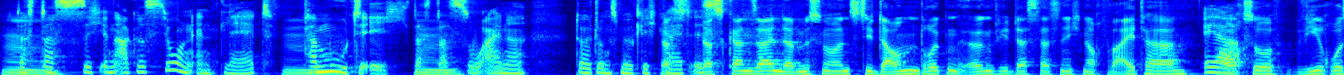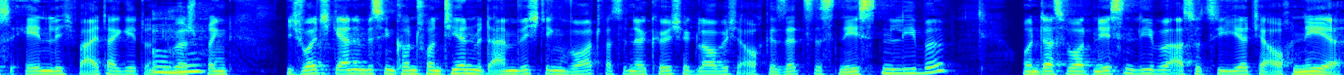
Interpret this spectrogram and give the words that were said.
mm. dass das sich in Aggression entlädt, mm. vermute ich, dass das mhm. so eine Deutungsmöglichkeit das, ist. Das kann sein, da müssen wir uns die Daumen drücken, irgendwie, dass das nicht noch weiter, ja. auch so virusähnlich weitergeht und mhm. überspringt. Ich wollte dich gerne ein bisschen konfrontieren mit einem wichtigen Wort, was in der Kirche, glaube ich, auch Gesetz ist, Nächstenliebe. Und das Wort Nächstenliebe assoziiert ja auch Nähe.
